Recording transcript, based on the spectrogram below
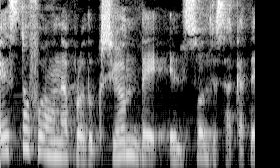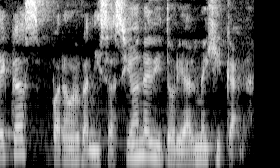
Esto fue una producción de El Sol de Zacatecas para Organización Editorial Mexicana.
